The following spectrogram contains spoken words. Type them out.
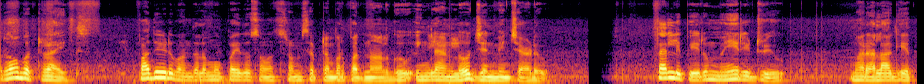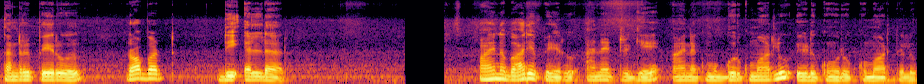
రాబర్ట్ రైక్స్ పదిహేడు వందల ముప్పై ఐదు సంవత్సరం సెప్టెంబర్ పద్నాలుగు ఇంగ్లాండ్లో జన్మించాడు. తల్లి పేరు మేరీ డ్రూ. మరి అలాగే తండ్రి పేరు రాబర్ట్ ది ఎల్డర్. ఆయన భార్య పేరు అనెట్రిగే ఆయనకు ముగ్గురు కుమారులు ఏడుగురు కుమార్తెలు.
